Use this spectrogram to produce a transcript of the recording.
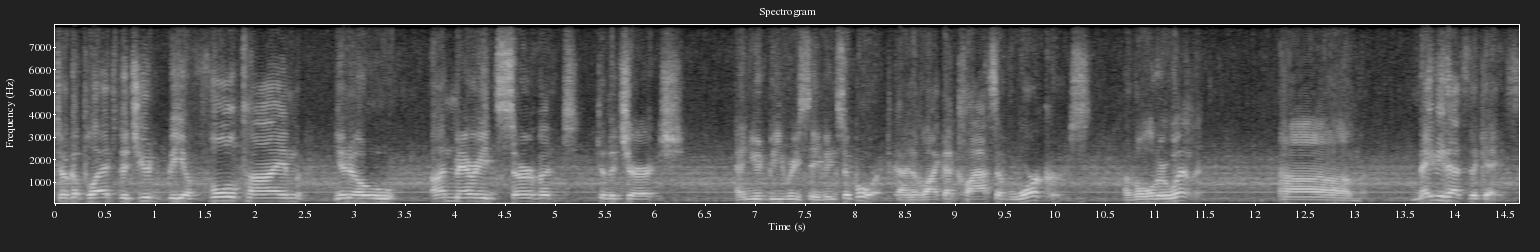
took a pledge that you'd be a full-time, you know, unmarried servant to the church and you'd be receiving support, kind of like a class of workers, of older women. Um, maybe that's the case.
